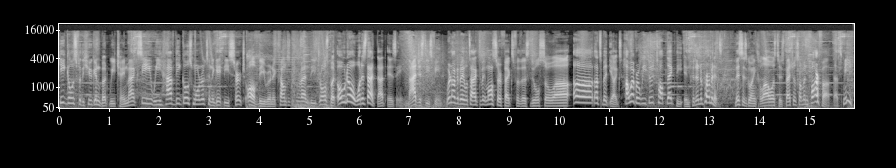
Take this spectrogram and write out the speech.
He goes for the Hugin, but we chain Maxi. We have the Ghost Mourner to negate the search of the Runick Fountain to prevent the draws, but oh no, what is that? That is a Majesty's Fiend. We're not going to be able to activate monster effects for this duel, so uh, uh, that's a bit yikes. However, we do top deck the Infinite Impermanence. This is going to allow us to special summon Farfa, that's me,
